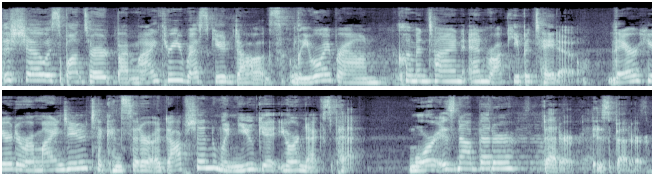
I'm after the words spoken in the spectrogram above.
This show is sponsored by my three rescued dogs, Leroy Brown, Clementine, and Rocky Potato. They're here to remind you to consider adoption when you get your next pet. More is not better, better is better.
